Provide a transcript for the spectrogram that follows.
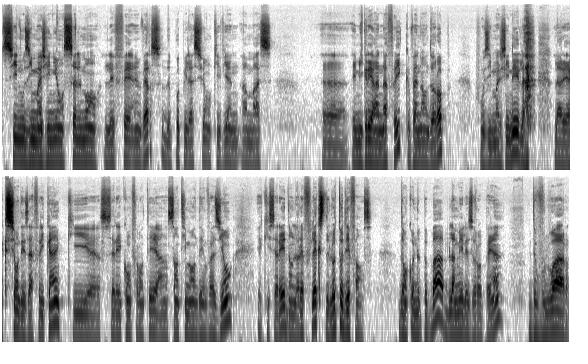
si nous imaginions seulement l'effet inverse de populations qui viennent en masse euh, émigrer en Afrique venant d'Europe, vous imaginez la, réaction des Africains qui euh, seraient confrontés à un sentiment d'invasion et qui seraient dans le réflexe de l'autodéfense. Donc on ne peut pas blâmer les Européens de vouloir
